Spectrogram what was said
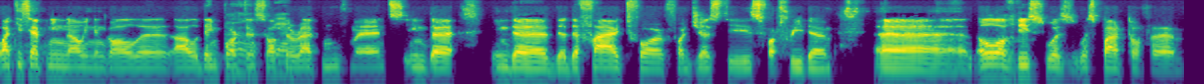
what is happening now in Angola, how the importance oh, of the rap movements in the in the, the, the fight for for justice, for freedom. Uh, all of this was was part of. Um,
